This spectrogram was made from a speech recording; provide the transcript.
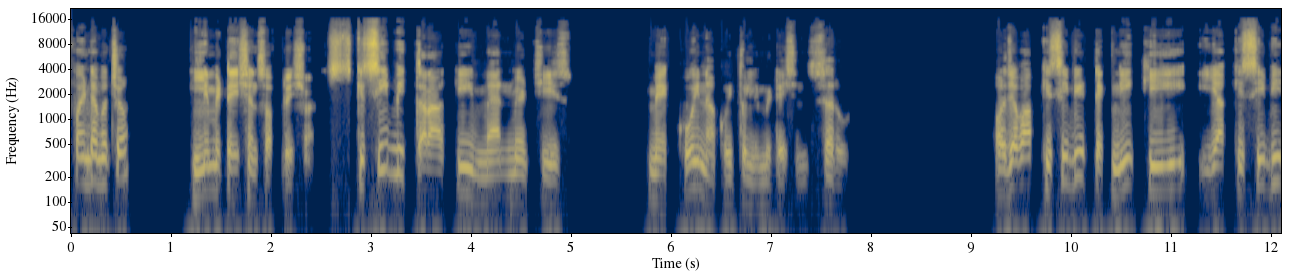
नेक्स्ट पॉइंट है बच्चों? लिमिटेशन ऑफ़ रेशियो किसी भी तरह की मैनमेड चीज़ में कोई ना कोई तो लिमिटेशन ज़रूर। और जब आप किसी भी टेक्निक की या किसी भी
